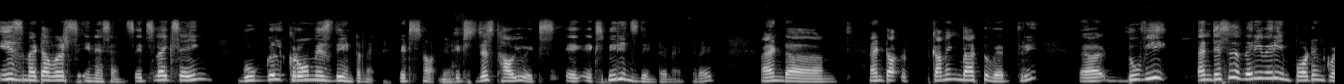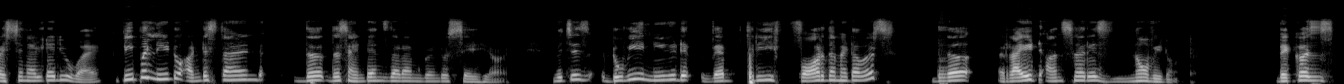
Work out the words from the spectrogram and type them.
is metaverse in a sense. It's like saying Google Chrome is the internet. It's not. Yes. It's just how you ex- experience the internet, right? And um, and t- coming back to Web three, uh, do we and this is a very very important question. I'll tell you why. People need to understand the the sentence that i'm going to say here which is do we need web3 for the metaverse? The right answer is no we don't. Because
